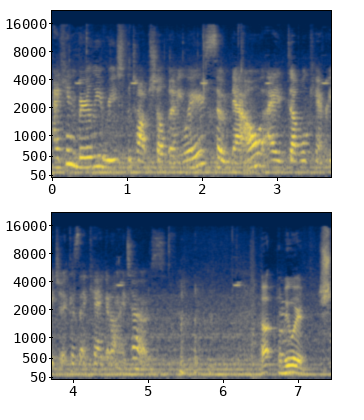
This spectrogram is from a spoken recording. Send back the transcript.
I can barely reach the top shelf anyway, so now I double can't reach it because I can't get on my toes. Oh, don't be weird. Shh.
